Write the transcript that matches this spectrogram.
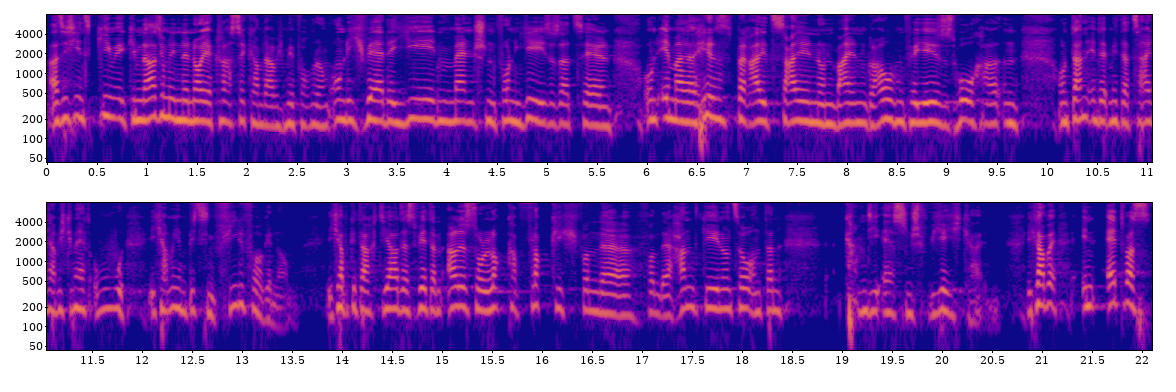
Als ich ins Gymnasium in eine neue Klasse kam, da habe ich mir vorgenommen, und ich werde jedem Menschen von Jesus erzählen und immer hilfsbereit sein und meinen Glauben für Jesus hochhalten. Und dann der, mit der Zeit habe ich gemerkt, oh, ich habe mir ein bisschen viel vorgenommen. Ich habe gedacht, ja, das wird dann alles so locker flockig von der, von der Hand gehen und so. Und dann kamen die ersten Schwierigkeiten. Ich glaube, in etwas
